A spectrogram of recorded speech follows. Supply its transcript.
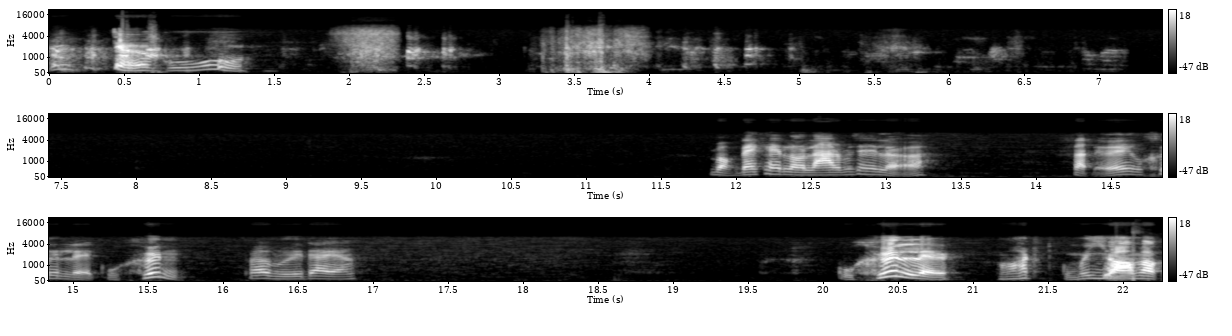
มึงเจอกู บอกได้แค่รอร้านไม่ใช่เหรอ สัตว์เอ้ยกูขึ้นเลย กูขึ้น เพิ่มรู้ได้ยังกูขึ้นเลยมอสกูไม่ยอมหรอก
